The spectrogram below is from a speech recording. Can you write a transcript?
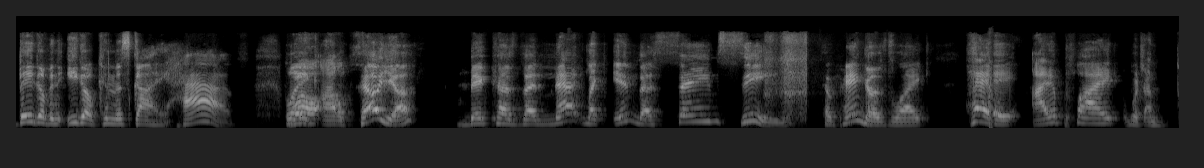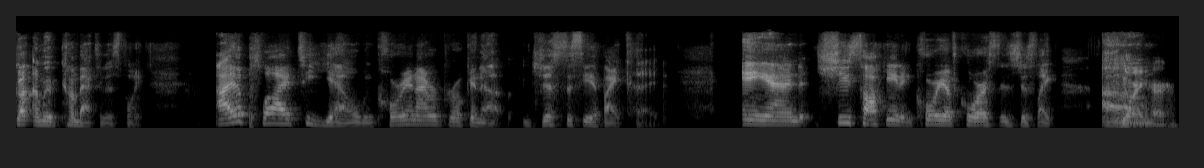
big of an ego can this guy have? Like, well, I'll tell you, because the net, like in the same scene, Topanga's like, hey, I applied, which I'm, go- I'm going to come back to this point. I applied to Yale when Corey and I were broken up just to see if I could. And she's talking, and Corey, of course, is just like um, ignoring her,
